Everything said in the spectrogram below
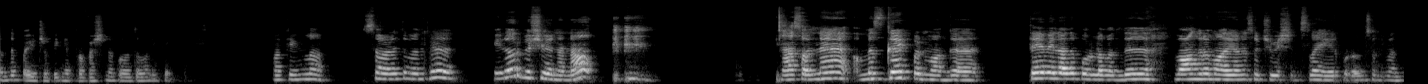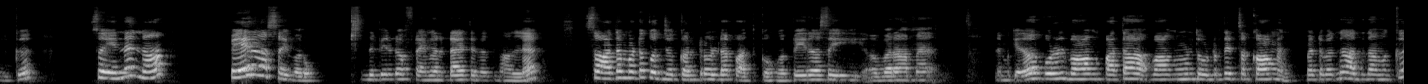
வந்து போயிட்டு இருப்பீங்க ப்ரொஃபஷனை பொறுத்த வரைக்கும். ஓகேங்களா? ஸோ அடுத்து வந்து இன்னொரு விஷயம் என்னன்னா நான் சொன்னேன் மிஸ்கைட் பண்ணுவாங்க. தேவையில்லாத பொருளை வந்து வாங்குற மாதிரியான சுச்சுவேஷன்ஸ்லாம் ஏற்படும்னு சொல்லி வந்திருக்கு. ஸோ என்னன்னா பேராசை வரும். இந்த பீரியட் ஆஃப் டைம் ரெண்டாயிரத்தி இருபத்தி நாலுல. ஸோ அதை மட்டும் கொஞ்சம் கண்ட்ரோல்டாக பார்த்துக்கோங்க. பேராசை வராம நமக்கு ஏதாவது பொருள் வாங்க பார்த்தா வாங்கணும்னு தோன்றது இட்ஸ் அ காமன் பட் வந்து அது நமக்கு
